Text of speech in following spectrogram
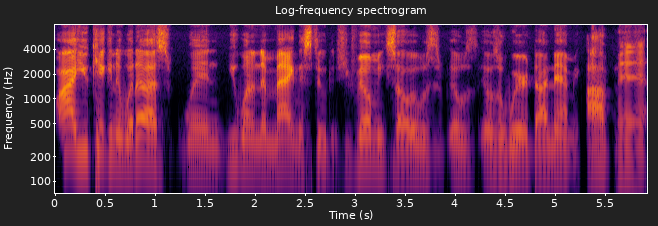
why are you kicking it with us when you one of them magnet students? You feel me? So it was it was it was a weird dynamic. I man,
